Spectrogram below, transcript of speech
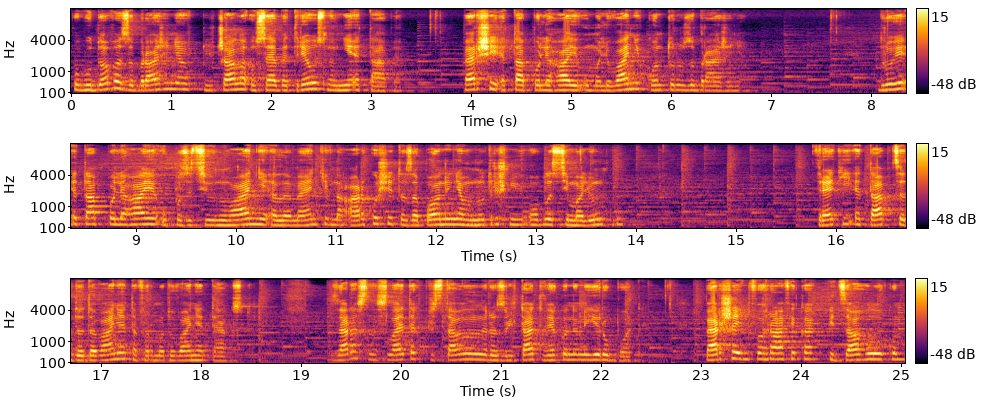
Побудова зображення включала у себе три основні етапи. Перший етап полягає у малюванні контуру зображення. Другий етап полягає у позиціонуванні елементів на аркуші та заповнення внутрішньої області малюнку. Третій етап це додавання та форматування тексту. Зараз на слайдах представлений результат виконаної роботи. Перша інфографіка під заголовком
